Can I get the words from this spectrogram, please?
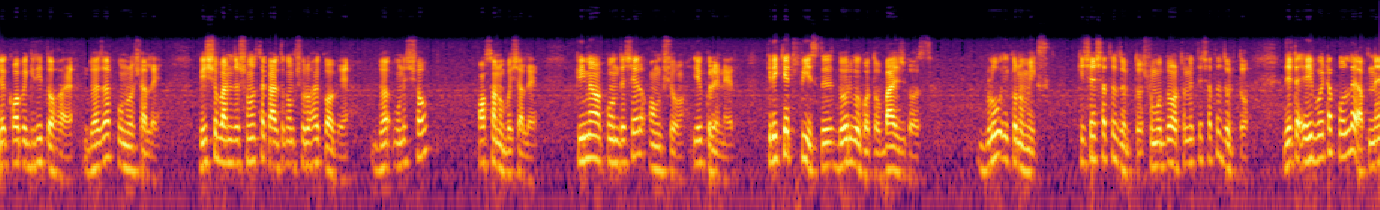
এর কবে গৃহীত হয়? দু সালে। বিশ্ব বাণিজ্য সংস্থা কার্যক্রম শুরু হয় কবে? উনিশশো পঁচানব্বই সালে। ক্রিমিয়া কোন দেশের অংশ? ইউক্রেনের। ক্রিকেট পিচ দৈর্ঘ্য কত? বাইশ গজ। ব্লু ইকোনমিক্স কিসের সাথে জড়িত সমুদ্র অর্থনীতির সাথে জড়িত যেটা এই বইটা পড়লে আপনি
